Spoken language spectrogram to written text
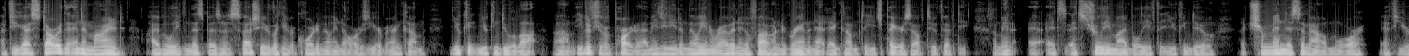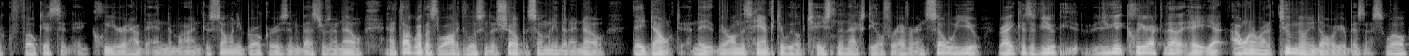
If you guys start with the end in mind, I believe in this business, especially if you're looking at a quarter million dollars a year of income, you can you can do a lot. Um, even if you have a partner, that means you need a million in revenue, five hundred grand in net income to each pay yourself two fifty. I mean, it's it's truly my belief that you can do a tremendous amount more if you're focused and, and clear and have the end in mind. Because so many brokers and investors I know, and I talk about this a lot if you listen to the show, but so many that I know they don't, and they they're on this hamster wheel of chasing the next deal forever. And so will you, right? Because if you you get clear after that, hey, yeah, I want to run a two million dollar year business. Well,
